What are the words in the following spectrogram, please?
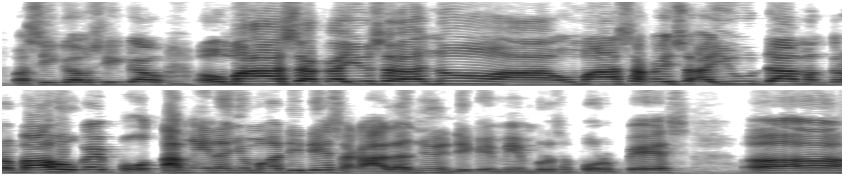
Pasigaw-sigaw. Umaasa kayo sa ano, ah, umaasa kayo sa ayuda, magtrabaho kayo. Potang ina nyo mga DDS. Akala nyo, hindi kayo membro sa Porpes. Ah, ah,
